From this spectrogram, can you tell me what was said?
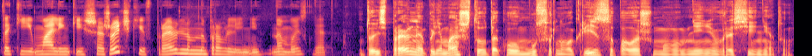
такие маленькие шажочки в правильном направлении, на мой взгляд. То есть правильно я понимаю, что такого мусорного кризиса, по вашему мнению, в России нету?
